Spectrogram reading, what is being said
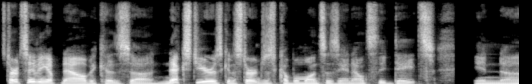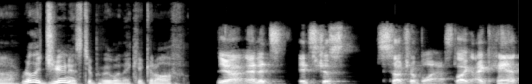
Start saving up now because uh, next year is going to start in just a couple months as they announce the dates in uh, really June is typically when they kick it off. Yeah, and it's it's just such a blast. Like I can't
